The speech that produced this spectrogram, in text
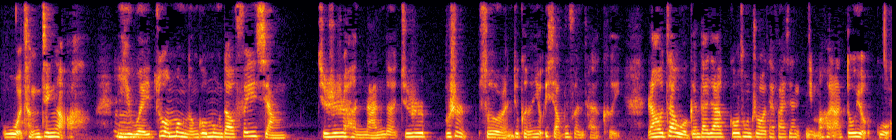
我曾经啊，以嗯为做梦能够梦到飞翔，其实是很难的，就是不是所有人，就可能有一小部分才可以。然后在我跟大家沟通之后，才发现你们好像都有过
